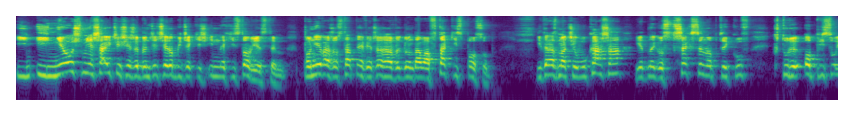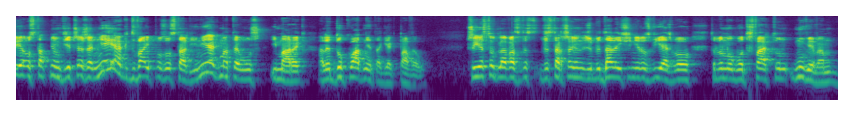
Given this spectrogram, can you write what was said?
I, I nie ośmieszajcie się, że będziecie robić jakieś inne historie z tym, ponieważ ostatnia wieczerza wyglądała w taki sposób. I teraz macie Łukasza, jednego z trzech synoptyków, który opisuje ostatnią wieczerzę nie jak dwaj pozostali, nie jak Mateusz i Marek, ale dokładnie tak jak Paweł. Czy jest to dla was wystarczające, żeby dalej się nie rozwijać, bo to by mogło trwać, tu mówię wam,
